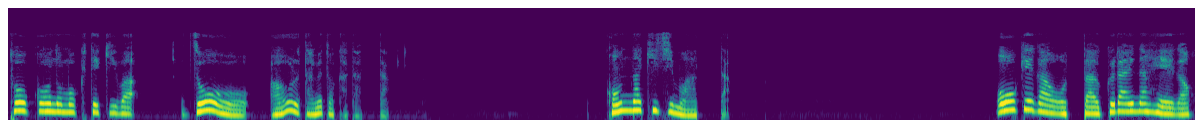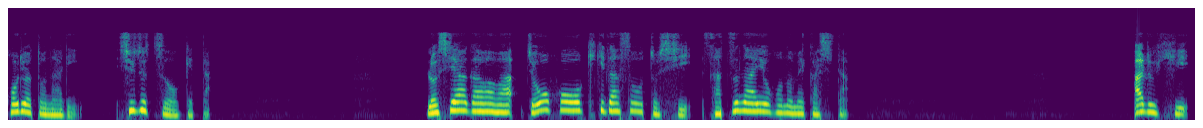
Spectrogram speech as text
投稿の目的は、憎悪を煽るためと語った。こんな記事もあった。大怪我を負ったウクライナ兵が捕虜となり、手術を受けた。ロシア側は情報を聞き出そうとし、殺害をほのめかした。ある日、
